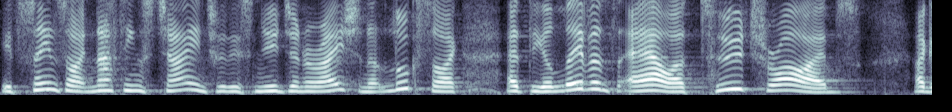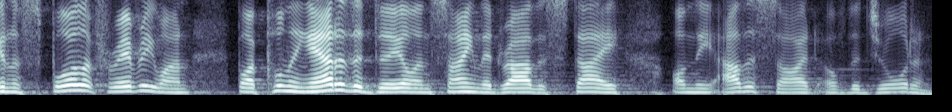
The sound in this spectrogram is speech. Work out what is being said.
it seems like nothing's changed with this new generation. It looks like at the 11th hour, two tribes are going to spoil it for everyone by pulling out of the deal and saying they'd rather stay on the other side of the Jordan.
